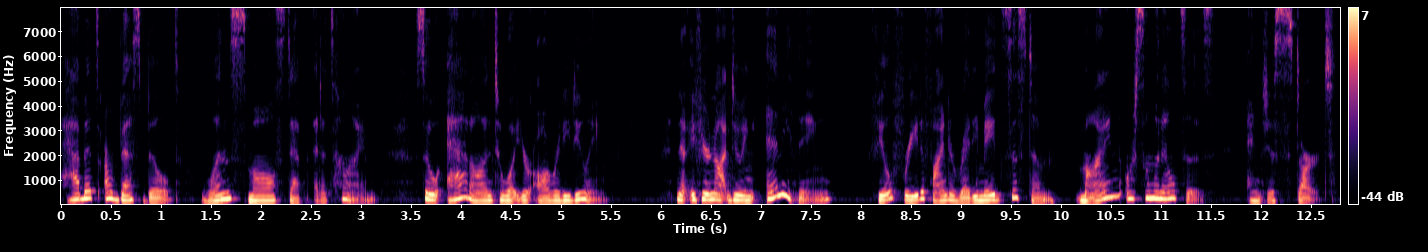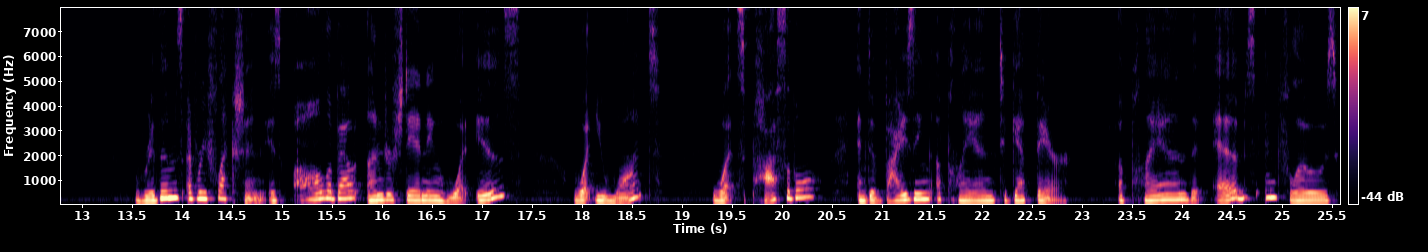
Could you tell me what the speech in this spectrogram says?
Habits are best built one small step at a time, so add on to what you're already doing. Now, if you're not doing anything, feel free to find a ready made system, mine or someone else's, and just start. Rhythms of reflection is all about understanding what is, what you want, what's possible, and devising a plan to get there. A plan that ebbs and flows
